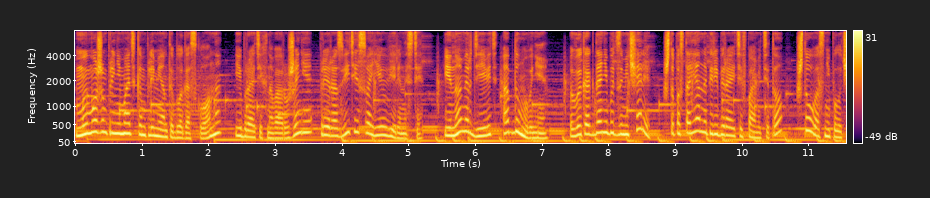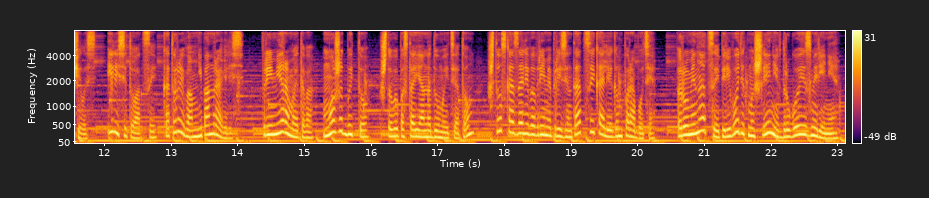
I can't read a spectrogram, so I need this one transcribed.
Мы можем принимать комплименты благосклонно и брать их на вооружение при развитии своей уверенности. И номер девять – обдумывание. Вы когда-нибудь замечали, что постоянно перебираете в памяти то, что у вас не получилось, или ситуации, которые вам не понравились? Примером этого может быть то, что вы постоянно думаете о том, что сказали во время презентации коллегам по работе. Руминация переводит мышление в другое измерение –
